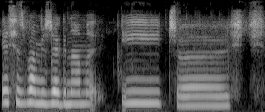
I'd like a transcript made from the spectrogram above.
Ja się z wami żegnam i cześć.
